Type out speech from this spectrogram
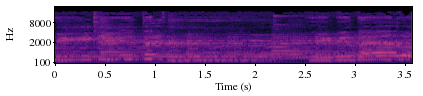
生きてく日々など好き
